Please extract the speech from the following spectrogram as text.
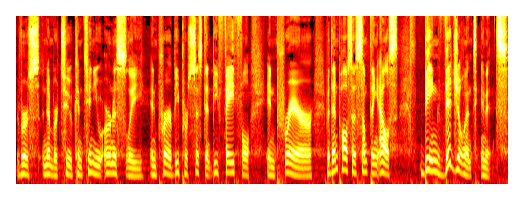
verse number two continue earnestly in prayer, be persistent, be faithful in prayer. But then Paul says something else being vigilant in it.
